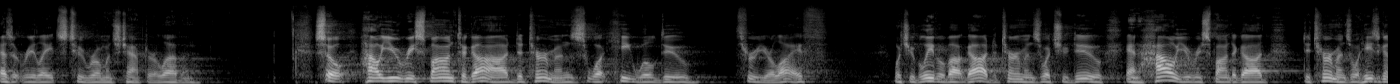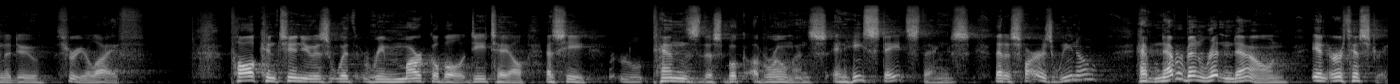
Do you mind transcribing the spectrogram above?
as it relates to Romans chapter 11. So, how you respond to God determines what He will do through your life. What you believe about God determines what you do, and how you respond to God determines what He's going to do through your life. Paul continues with remarkable detail as he pens this book of Romans, and he states things that, as far as we know, have never been written down in earth history.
